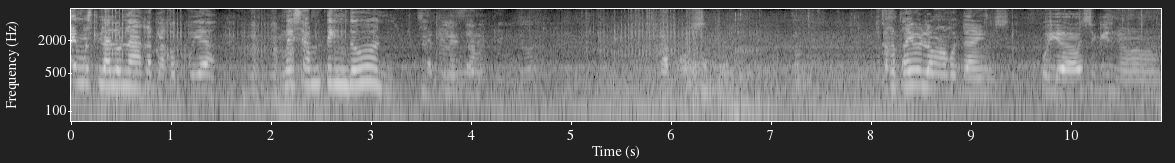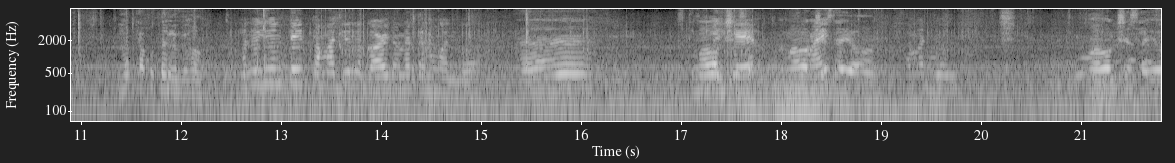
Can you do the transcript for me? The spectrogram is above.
Ay, mas lalo nakakatakot, kuya. May something doon. Sabi May niya. Tapos, nakatayo lang ako, Dines. Kuya, sige na. Natakot talaga. Ano yun, Tate? Tamad yun na guard ang natanungan mo. Ah, tumawag siya, Michael? tumawag siya sa'yo. ah. Tamad yun. Tumawag siya sa'yo.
